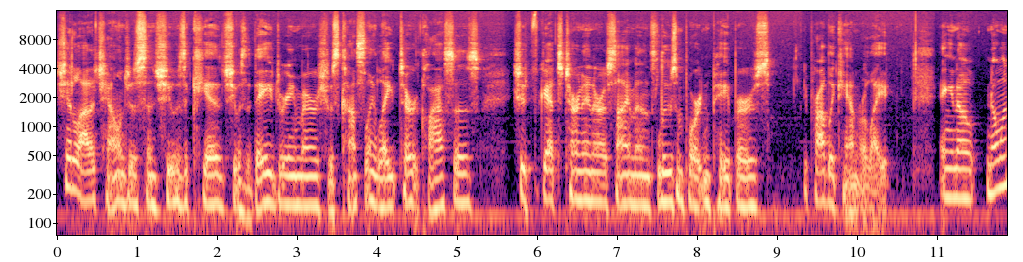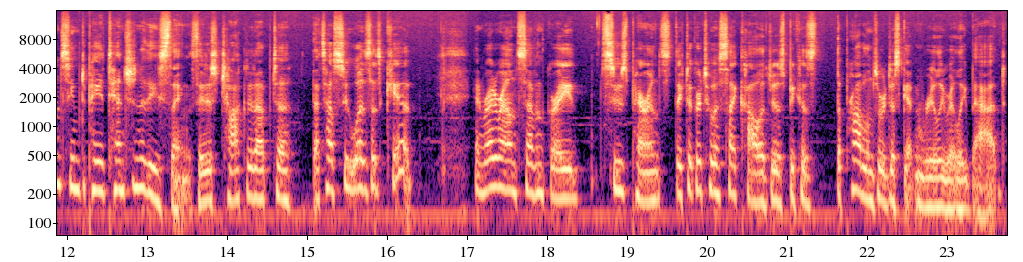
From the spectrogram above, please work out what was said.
She had a lot of challenges since she was a kid. She was a daydreamer. She was constantly late to her classes. She'd forget to turn in her assignments, lose important papers. You probably can relate. And you know, no one seemed to pay attention to these things. They just chalked it up to that's how Sue was as a kid. And right around seventh grade, Sue's parents they took her to a psychologist because the problems were just getting really, really bad.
